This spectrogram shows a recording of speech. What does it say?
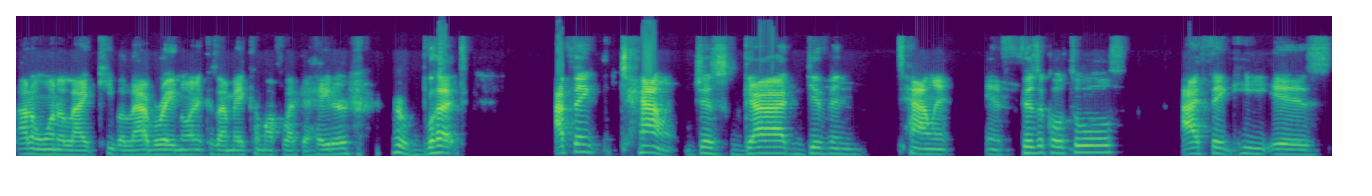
I don't want to like keep elaborating on it because I may come off like a hater, but I think talent, just God given talent and physical tools, I think he is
